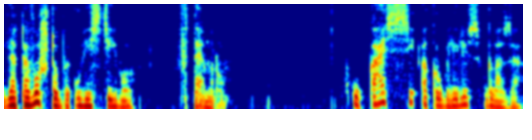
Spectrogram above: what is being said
Для того, чтобы увести его в Темру. У Касси округлились глаза.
